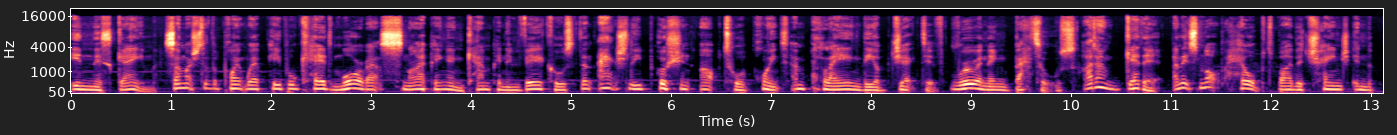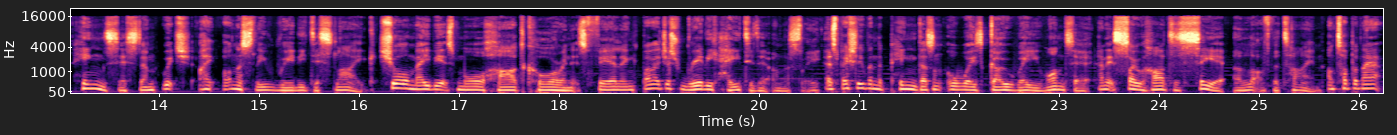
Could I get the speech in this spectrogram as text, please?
in this game, so much to the point where people cared more about sniping and camping in vehicles than actually pushing up to a point and playing the objective, ruining battles. I don't get it, and it's not helped by the change in the ping system, which I honestly really dislike. Sure, maybe it's more hardcore in its feeling, but I just really hated it honestly, especially when the ping doesn't always go where you want it, and it's so hard to see it a lot of the time. On top of that,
